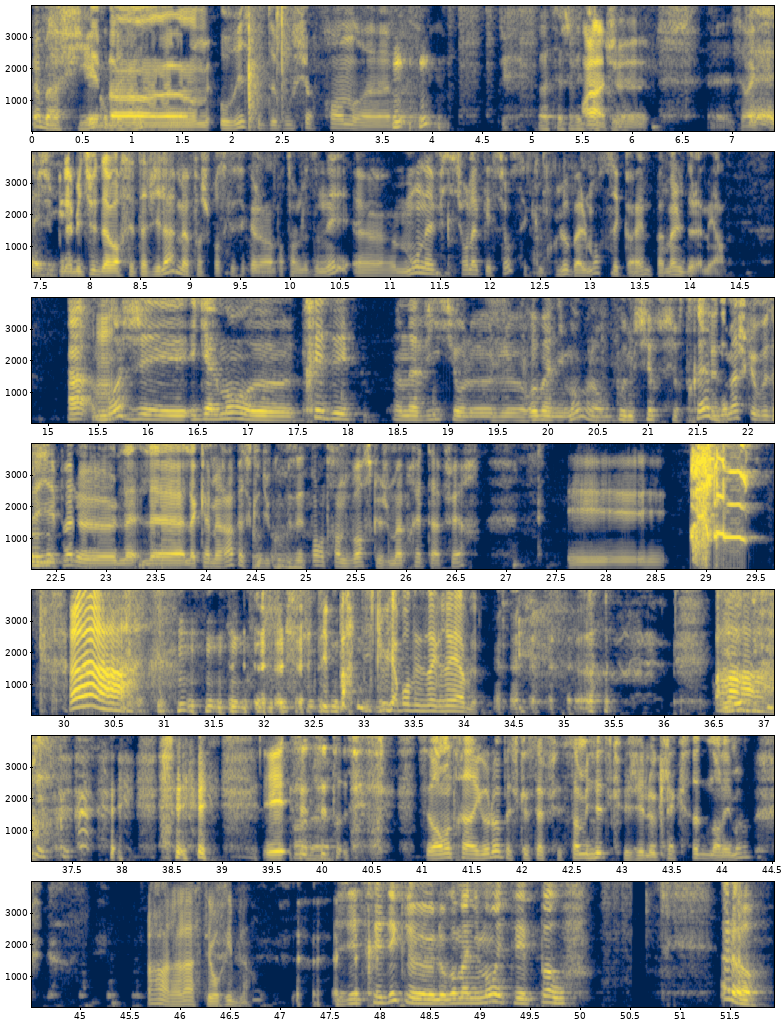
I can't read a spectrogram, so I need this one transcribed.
Ah bah chier, Et complètement. ben, au risque de vous surprendre, euh, Ah, ça, j'avais voilà, je. euh, C'est vrai Ouais, que j'ai pas l'habitude d'avoir cet avis-là, mais enfin, je pense que c'est quand même important de le donner. Euh, mon avis sur la question, c'est que globalement, c'est quand même pas mal de la merde. Ah, Hmm. moi j'ai également euh, tradé un avis sur le, le remaniement. Alors vous pouvez me suivre sur C'est Trade. dommage que vous Dans ayez un- pas le- la, la- la caméra parce que du coup vous n'êtes pas en train de voir ce que je m'apprête à faire. Et Ah C'était particulièrement désagréable. Et donc du coup j'ai c'est Oh c'est- c'est c'est- c'est vraiment très rigolo parce que ça fait 5 minutes que j'ai le klaxon dans les mains. Ah là là, c'était horrible. j'ai tradé que le, le remaniement était pas ouf. Alors,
